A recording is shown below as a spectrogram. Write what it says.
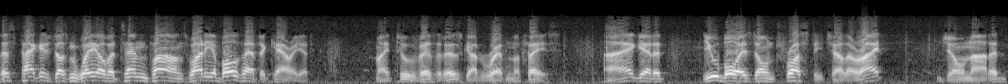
This package doesn't weigh over ten pounds. Why do you both have to carry it? My two visitors got red in the face. I get it. You boys don't trust each other, right? Joe nodded,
